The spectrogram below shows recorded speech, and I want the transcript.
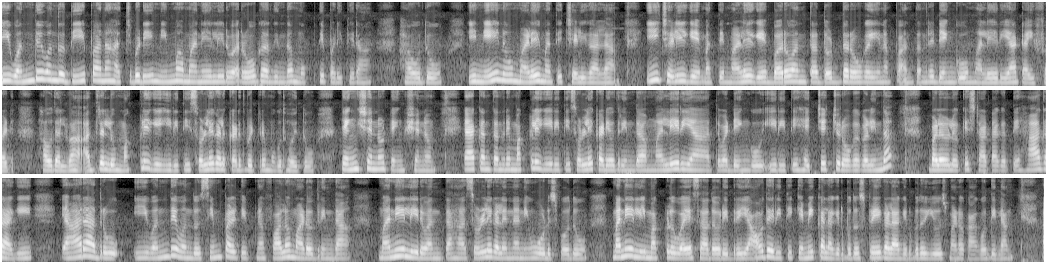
ಈ ಒಂದೇ ಒಂದು ದೀಪನ ಹಚ್ಚಿಬಿಡಿ ನಿಮ್ಮ ಮನೆಯಲ್ಲಿರುವ ರೋಗದಿಂದ ಮುಕ್ತಿ ಪಡಿತೀರಾ? ಹೌದು. ಇನ್ನೇನು ಮಳೆ ಮತ್ತು ಚಳಿಗಾಲ. ಈ ಚಳಿಗೆ ಮತ್ತು ಮಳೆಗೆ ಬರುವಂಥ ದೊಡ್ಡ ರೋಗ ಏನಪ್ಪ ಅಂತಂದರೆ ಡೆಂಗು, ಮಲೇರಿಯಾ, ಟೈಫಾಯ್ಡ್. ಹೌದಲ್ವಾ? ಅದರಲ್ಲೂ ಮಕ್ಕಳಿಗೆ ಈ ರೀತಿ ಸೊಳ್ಳೆಗಳು ಕಡಿದ್ಬಿಟ್ರೆ ಮುಗಿದು ಹೋಯಿತು ಟೆನ್ಷನ್ನು ಟೆನ್ಷನ್ನು. ಯಾಕಂತಂದರೆ ಮಕ್ಕಳಿಗೆ ಈ ರೀತಿ ಸೊಳ್ಳೆ ಕಡಿಯೋದ್ರಿಂದ ಮಲೇರಿಯಾ ಅಥವಾ ಡೆಂಗು ಈ ರೀತಿ ಹೆಚ್ಚೆಚ್ಚು ರೋಗಗಳಿಂದ ಬಳಲೋಕೆ ಸ್ಟಾರ್ಟ್ ಆಗುತ್ತೆ. ಹಾಗಾಗಿ ಯಾರಾದರೂ ಈ ಒಂದೇ ಒಂದು ಸಿಂಪಲ್ ಟಿಪ್ನ ಫಾಲೋ ಮಾಡೋದ್ರಿಂದ ಮನೆಯಲ್ಲಿರುವಂತಹ ಸೊಳ್ಳೆಗಳನ್ನು ನೀವು ಓಡಿಸ್ಬೋದು. ಮನೆಯಲ್ಲಿ ಮಕ್ಕಳು ವಯಸ್ಸಾದವರಿದ್ದರೆ ಯಾವುದೇ ರೀತಿ ಕೆಮಿಕಲ್ ಆಗಿರ್ಬೋದು, ಸ್ಪ್ರೇಗಳಾಗಿರ್ಬೋದು ಯೂಸ್ ಮಾಡೋಕ್ಕಾಗೋದಿಲ್ಲ.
